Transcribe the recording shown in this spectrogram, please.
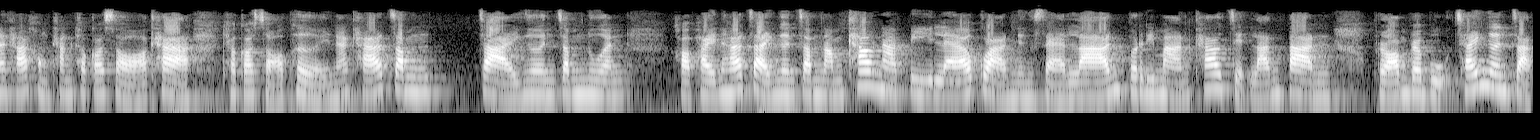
นะคะของทางทกสค่ะทกสเผยนะคะจำจ่ายเงินจำนวนขออภัยนะคะจ่ายเงินจำนำข้าวนาปีแล้วกว่า 1 0 0 0 0แสนล้าน ปริมาณข้าว 7 ล้านตัน พร้อมระบุใช้เงินจาก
